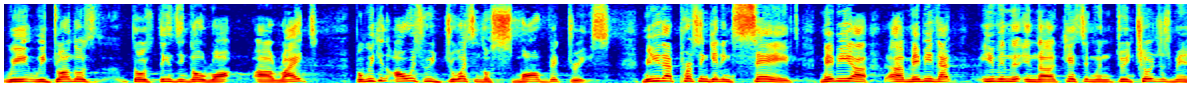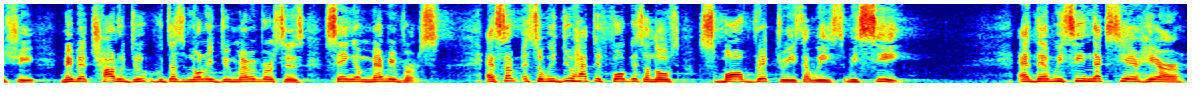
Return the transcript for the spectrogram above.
we, we dwell on those, those things and go raw, uh, right, but we can always rejoice in those small victories. Maybe that person getting saved. Maybe, uh, uh, maybe that even in the case of when doing children's ministry, maybe a child who, do, who doesn't normally do memory verses saying a memory verse. And, some, and so we do have to focus on those small victories that we, we see. And then we see next year here,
